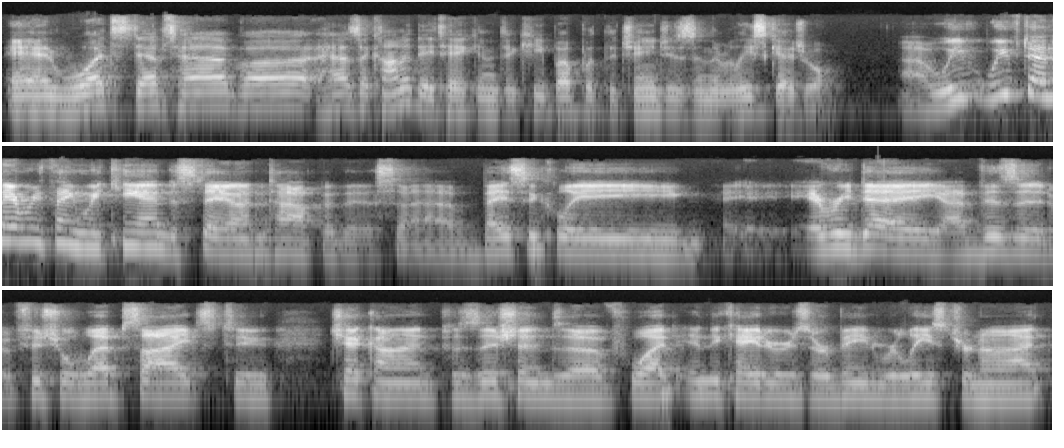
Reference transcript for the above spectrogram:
And what steps have uh, has Econoday taken to keep up with the changes in the release schedule? Uh, we've we've done everything we can to stay on top of this. Uh, basically, every day I visit official websites to check on positions of what indicators are being released or not.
